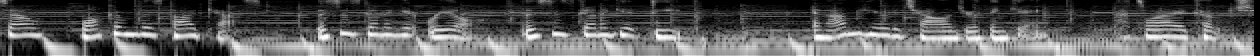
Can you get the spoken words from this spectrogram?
So, welcome to this podcast. This is going to get real, this is going to get deep, and I'm here to challenge your thinking. That's why I coach.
